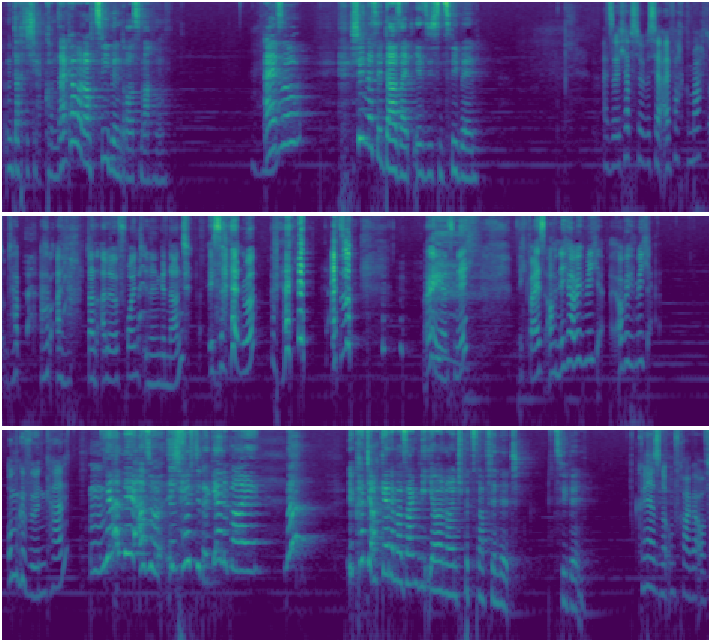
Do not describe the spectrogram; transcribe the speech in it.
Und dann dachte ich, ja komm, da kann man auch Zwiebeln draus machen. Also, schön, dass ihr da seid, ihr süßen Zwiebeln. Also ich habe es mir bisher einfach gemacht und habe hab dann alle FreundInnen genannt. Ich sage ja nur, also, ich jetzt nicht. Ich weiß auch nicht, ob ich mich, ob ich mich umgewöhnen kann. Ja, nee, also ich helfe dir da gerne bei. Ne? Ihr könnt ja auch gerne mal sagen, wie ihr euren neuen Spitznamen findet. Zwiebeln. Wir können ja so eine Umfrage auf,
